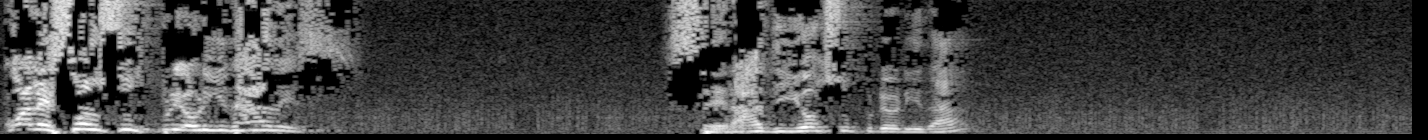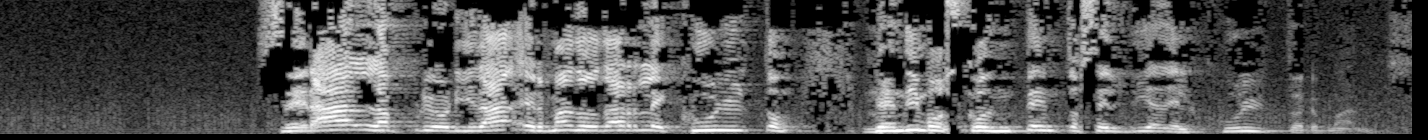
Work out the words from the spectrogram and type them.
¿Cuáles son sus prioridades? ¿Será Dios su prioridad? ¿Será la prioridad, hermano, darle culto? Venimos contentos el día del culto, hermanos.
